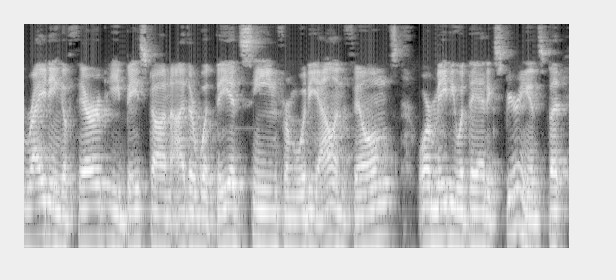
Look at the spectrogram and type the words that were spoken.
writing of therapy based on either what they had seen from Woody Allen films or maybe what they had experienced. But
